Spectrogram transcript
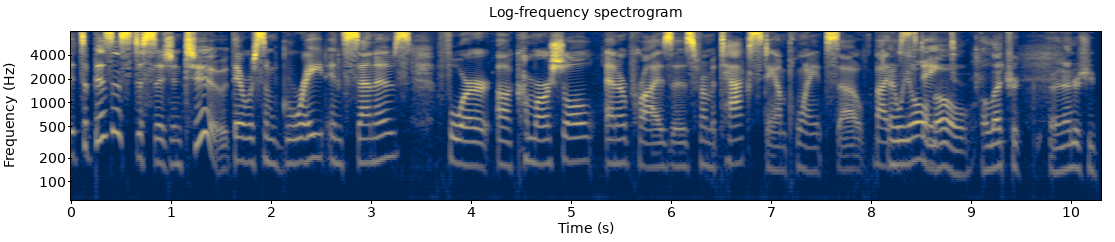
it's a business decision too. There were some great incentives for uh, commercial enterprises from a tax standpoint. So by and the we all know electric and energy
